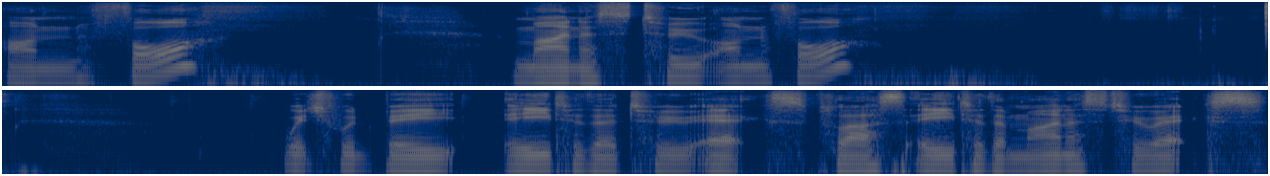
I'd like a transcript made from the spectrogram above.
on 4 minus 2 on 4 which would be e to the 2x plus e to the minus 2x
